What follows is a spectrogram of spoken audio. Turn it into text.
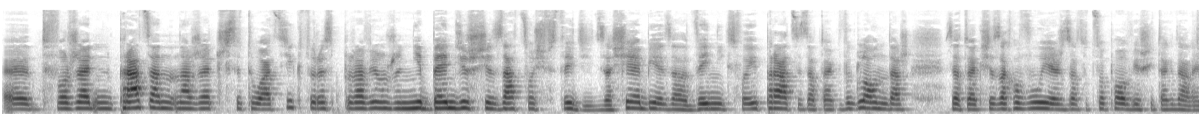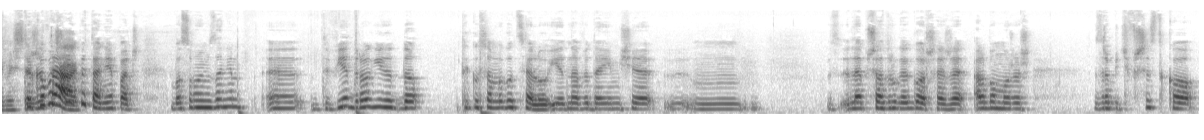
e, tworzenie, praca na rzecz sytuacji, które sprawią, że nie będziesz się za coś wstydzić, za siebie, za wynik swojej pracy, za to jak wyglądasz, za to jak się zachowujesz, za to co powiesz i tak dalej. Myślę, Tylko że właśnie tak. pytanie, patrz, bo są moim zdaniem e, dwie drogi do, tego samego celu. i Jedna wydaje mi się mm, z- lepsza, druga gorsza, że albo możesz zrobić wszystko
